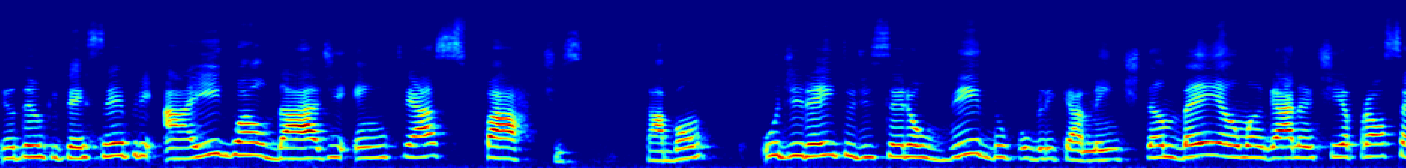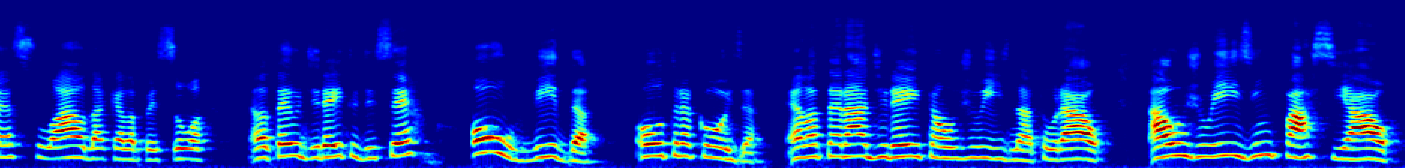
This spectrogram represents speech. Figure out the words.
Eu tenho que ter sempre a igualdade entre as partes, tá bom? O direito de ser ouvido publicamente também é uma garantia processual daquela pessoa. Ela tem o direito de ser ouvida. Outra coisa, ela terá direito a um juiz natural, a um juiz imparcial.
